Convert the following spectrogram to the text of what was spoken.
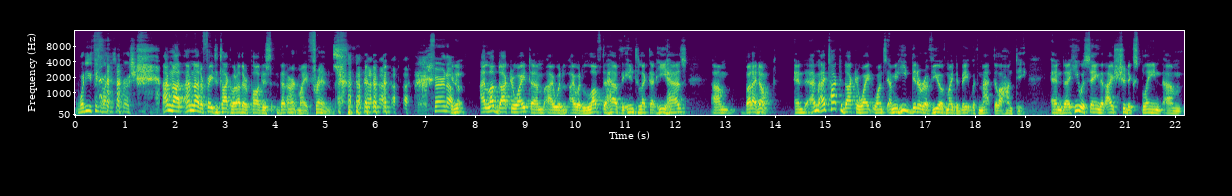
What do you think about his approach? I'm not. I'm not afraid to talk about other apologists that aren't my friends. Fair enough. You know, I love Dr. White. Um, I would I would love to have the intellect that he has, um, but I don't. And I, I, talked to Dr. White once. I mean, he did a review of my debate with Matt Dillahunty, and uh, he was saying that I should explain um,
